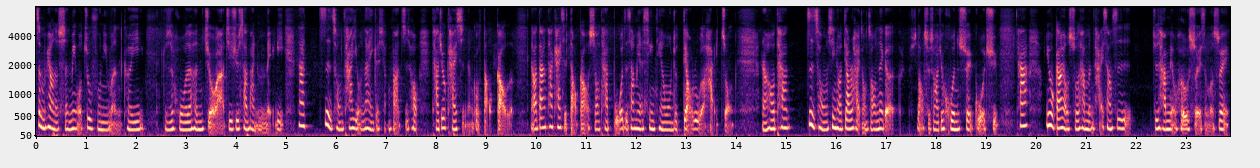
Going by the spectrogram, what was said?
这么漂亮的生命，我祝福你们可以就是活得很久啊，继续散发你们美丽。”那自从他有那一个想法之后，他就开始能够祷告了。然后当他开始祷告的时候，他脖子上面的信天翁就掉入了海中。然后他自从信头掉入海中之后，那个。老师说，他就昏睡过去。他因为我刚刚有说，他们海上是就是他没有喝水什么，所以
